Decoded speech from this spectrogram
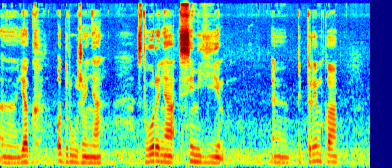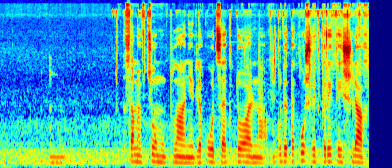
е, як одруження, створення сім'ї, е, підтримка саме в цьому плані, для кого це актуально, буде також відкритий шлях.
